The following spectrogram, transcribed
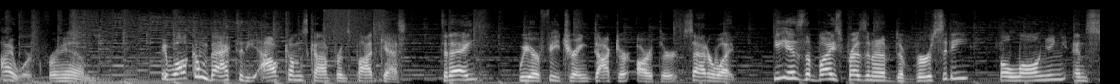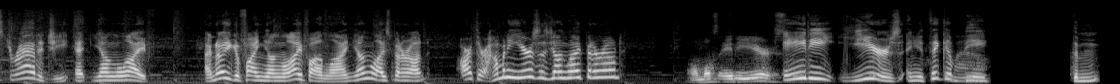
I work for him. Hey, welcome back to the Outcomes Conference podcast. Today, we are featuring Dr. Arthur Satterwhite. He is the Vice President of Diversity, Belonging, and Strategy at Young Life. I know you can find Young Life online. Young Life's been around. Arthur, how many years has Young Life been around? Almost 80 years. 80 years and you think of wow. the the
